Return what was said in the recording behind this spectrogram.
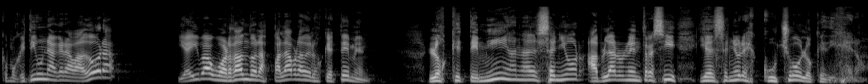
Como que tiene una grabadora y ahí va guardando las palabras de los que temen. Los que temían al Señor hablaron entre sí y el Señor escuchó lo que dijeron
